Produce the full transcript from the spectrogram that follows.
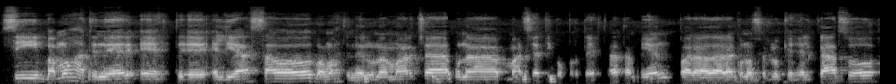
Sí, vamos a tener este el día sábado vamos a tener una marcha, una marcha tipo protesta también para dar a conocer lo que es el caso,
